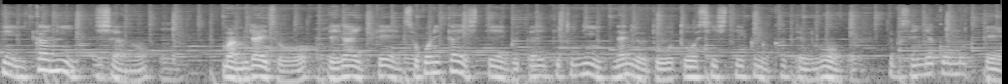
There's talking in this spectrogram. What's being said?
でいかに自社の、まあ、未来像を描いて、ん。そこに対して具体的に何をどう投資していくのかっていうのをやっぱ戦略を持って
